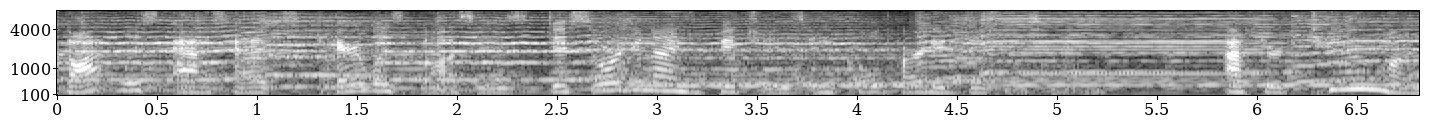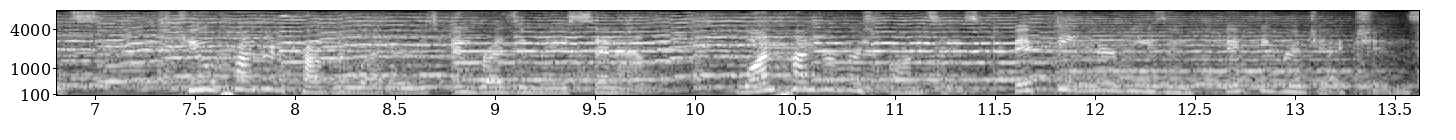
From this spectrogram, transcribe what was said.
thoughtless asshats, careless bosses, disorganized bitches, and cold hearted businessmen, after two months, 200 cover letters and resumes sent out, 100 responses, 50 interviews, and 50 rejections,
